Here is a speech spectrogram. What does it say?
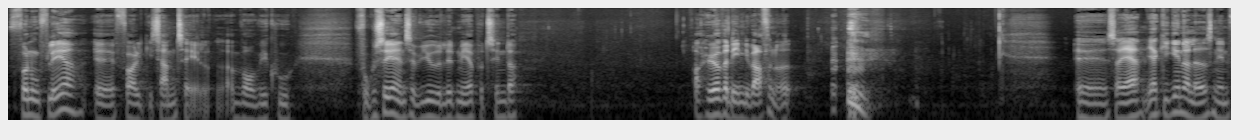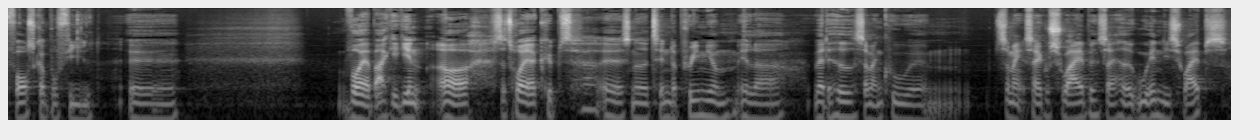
få nogle flere øh, folk i samtale, hvor vi kunne fokusere interviewet lidt mere på Tinder og høre, hvad det egentlig var for noget. øh, så ja, jeg gik ind og lavede sådan en forskerprofil, øh, hvor jeg bare gik ind, og så tror jeg, jeg købte øh, sådan noget Tinder Premium, eller hvad det hed, så man kunne, øh, så, så jeg kunne swipe, så jeg havde uendelige swipes,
